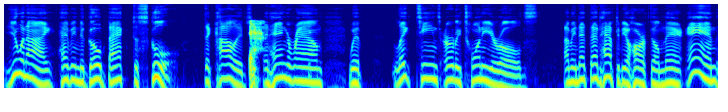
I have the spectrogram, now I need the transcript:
you and I having to go back to school, to college, and hang around with late teens, early 20 year olds? I mean, that, that'd have to be a horror film there. And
